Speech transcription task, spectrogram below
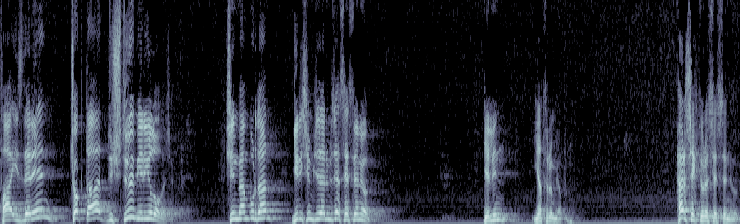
faizlerin çok daha düştüğü bir yıl olacak. Şimdi ben buradan girişimcilerimize sesleniyorum. Gelin yatırım yapın. Her sektöre sesleniyorum.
